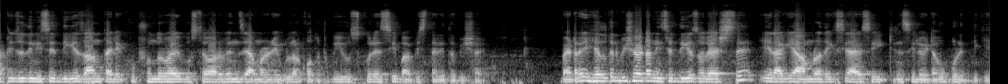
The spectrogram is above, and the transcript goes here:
আপনি যদি নিচের দিকে যান, তাহলে খুব সুন্দরভাবে বুঝতে পারবেন যে আমরা রেগুলার কতটুকু ইউজ করেছি বা বিস্তারিত বিষয়। ব্যাটারি হেলথের বিষয়টা নিচের দিকে চলে আসছে। এর আগে আমরা দেখছি আইএস এইটিন ছিল এটা উপরের দিকে।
